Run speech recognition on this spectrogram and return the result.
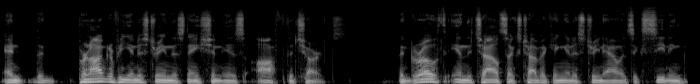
And the pornography industry in this nation is off the charts. The growth in the child sex trafficking industry now is exceeding,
